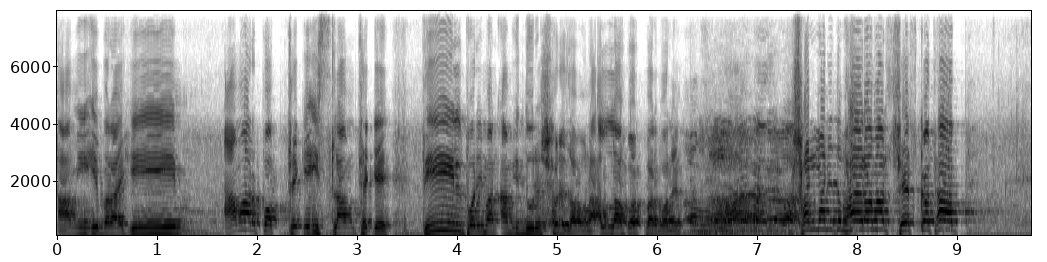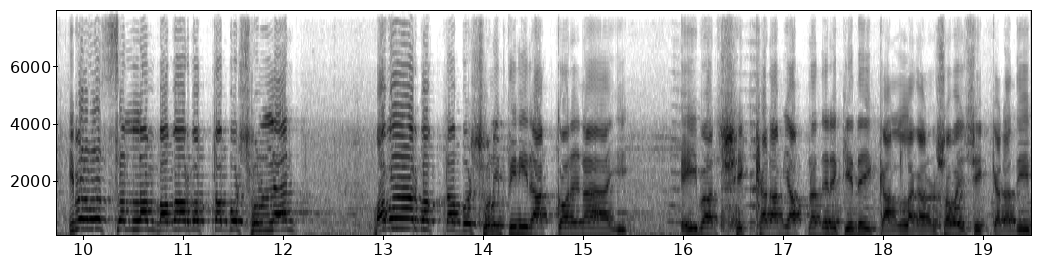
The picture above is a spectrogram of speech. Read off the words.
আমি ইব্রাহিম, আমার পথ থেকে, ইসলাম থেকে তিল পরিমাণ আমি দূরে সরে যাব না। আল্লাহ আকবার বলেন। সম্মানিত ভাইয়ের, আমার শেষ কথা। ইব্রাহিম বাবার বক্তব্য শুনলেন। বাবার বক্তব্য শুনি তিনি রাগ করে নাই। এইবার শিক্ষাটা আমি আপনাদেরকে দেই, কান লাগানো সবাই শিক্ষাটা দিই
